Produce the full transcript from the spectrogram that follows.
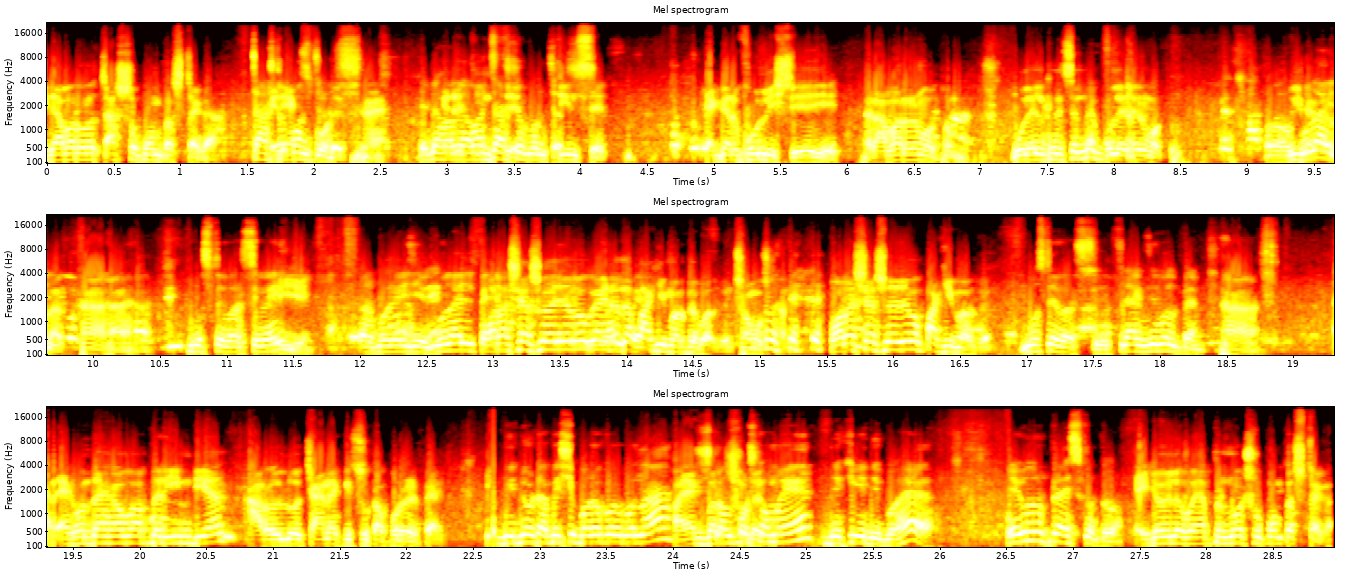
এটা আবার হলো চারশো পঞ্চাশ টাকা। 450 হ্যাঁ। এটা হবে আবার 450 জিন্সের একবার ফুল ইস্টে এই যে রাবারের মতন। গুলেল খেলছেন না? গুলেলের মতন। হ্যাঁ হ্যাঁ হ্যাঁ। বুঝতে পারছি ভাই। তারপরে এই যে গুলাইল প্যান্ট। পড়া শেষ হয়ে যাবে এটাতে পাখি মারতে পারবেন সমস্যা নেই। পড়া শেষ হয়ে যাবে পাখি মারবেন। বুঝতে পারছি। ফ্লেক্সিবল প্যান্ট হ্যাঁ। আর এখন দেখাবো আপনার ইন্ডিয়ান আর হইল চায়না কিছু কাপড়ের প্যান্ট ভিডিওটা বেশি বড় করব না একবার সময়ে দেখিয়ে দিব হ্যাঁ? এগুলোর প্রাইস কত? এটা হইল ভাই আপনার নশো পঞ্চাশ টাকা।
